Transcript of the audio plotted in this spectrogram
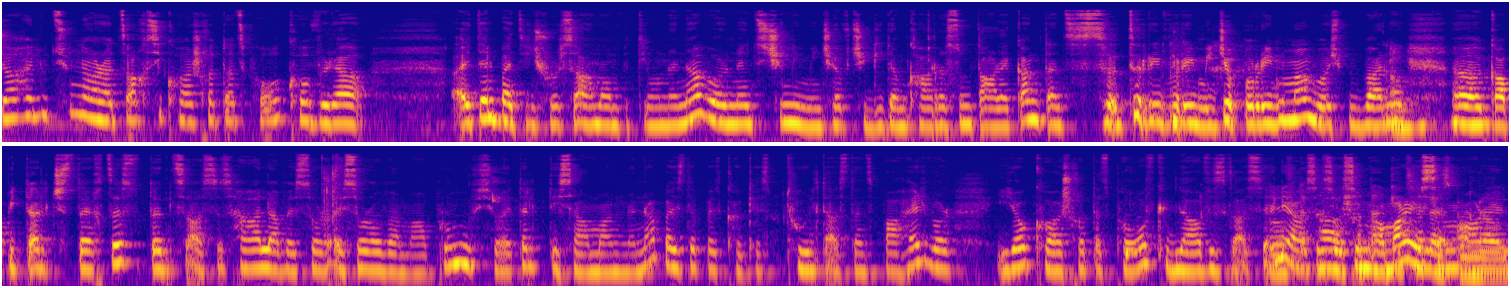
ջահելություն արա, ծախսի քո աշխատած փողը քո վրա այդ էլ բայց ինչ որ սահման պետք ունենա, որ նենց չնի մինչև չգիտեմ 40 տարեկան տենց թրիվրի միջապուրի նման ոչ մի բանի կապիտալ չստեղծես, տենց ասես հա լավ այսօր այսօրով եմ ապրում ու վсё, այդ էլ պետք է սահման ունենա, բայց դե պետք է քեզ թույլ տաս տենց պահեր, որ իրոք քո աշխատած փողով քու լավ զգաս էլի, ասես ես իմ համար ես եմ արել։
